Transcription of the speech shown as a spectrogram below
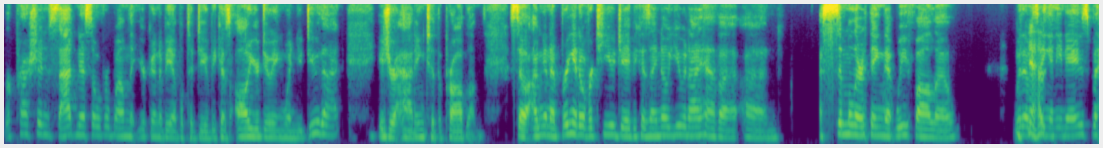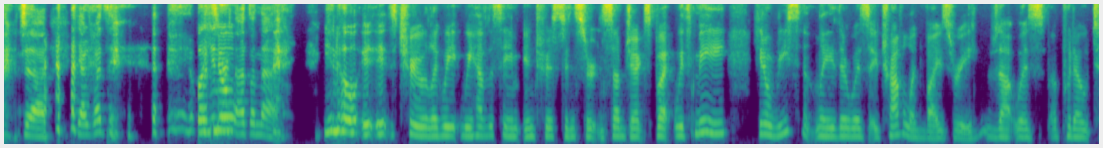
repression sadness overwhelm that you're going to be able to do because all you're doing when you do that is you're adding to the problem. So i'm going to bring it over to you jay because i know you and i have a a, a similar thing that we follow without yes. saying any names but uh yeah what's what's you know, your thoughts on that you know it, it's true like we we have the same interest in certain subjects but with me you know recently there was a travel advisory that was uh, put out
